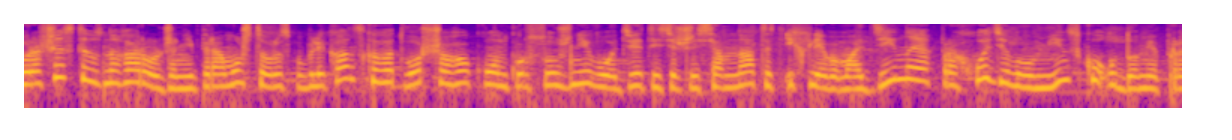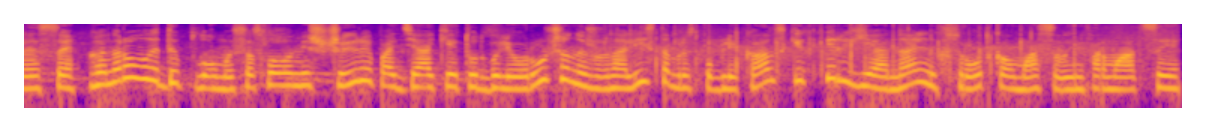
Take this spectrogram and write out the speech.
Урачыстыя ўзнагароджанні пераможцаў рэспубліканскага творчага конкурсу «Жніво 2017» і «Хлебам адзінае» праходзіла ў Мінску ў Доме прэсы. Ганаровыя дыпломы са словамі шчырай падзякі тут былі ўручаны журналістам рэспубліканскіх і рэгіянальных сродкаў масавай інфармацыі.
